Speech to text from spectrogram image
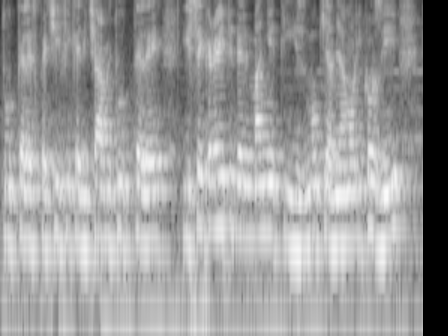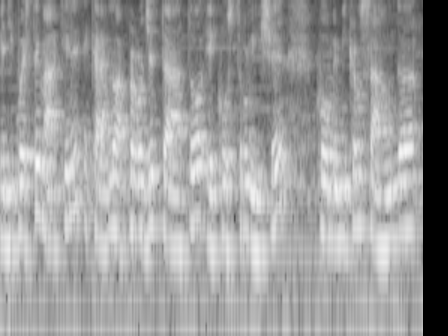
tutte le specifiche, diciamo, tutti i segreti del magnetismo, chiamiamoli così, e di queste macchine e Carlo ha progettato e costruisce come microsound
